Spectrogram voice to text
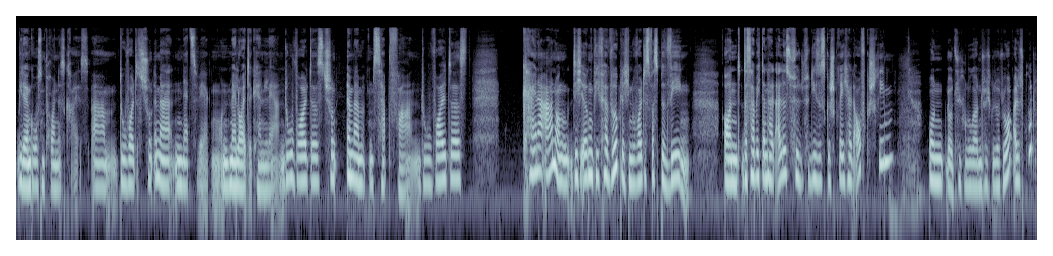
wieder einen großen Freundeskreis. Ähm, du wolltest schon immer netzwerken und mehr Leute kennenlernen. Du wolltest schon immer mit dem Sub fahren. Du wolltest keine Ahnung, dich irgendwie verwirklichen, du wolltest was bewegen. Und das habe ich dann halt alles für, für dieses Gespräch halt aufgeschrieben. Und der Psychologe hat natürlich gesagt, ja, alles gut.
